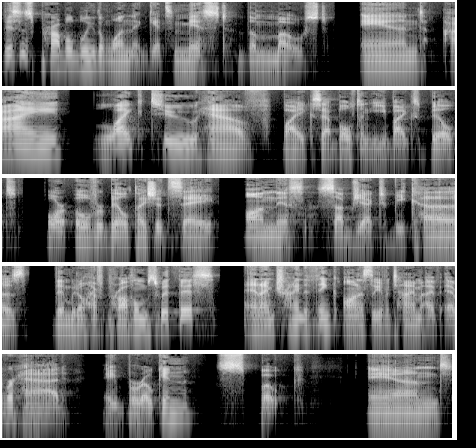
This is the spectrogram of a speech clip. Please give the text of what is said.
this is probably the one that gets missed the most. And I like to have bikes at Bolton e bikes built or overbuilt, I should say, on this subject because then we don't have problems with this. And I'm trying to think honestly of a time I've ever had a broken spoke. And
